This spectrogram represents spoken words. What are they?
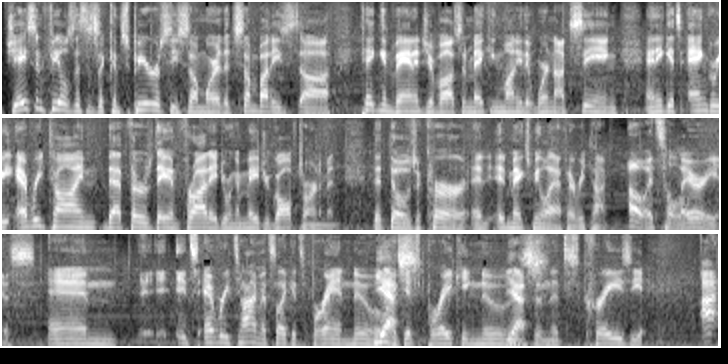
Jason feels this is a conspiracy somewhere that somebody's uh, taking advantage of us and making money that we're not seeing, and he gets angry every time that Thursday and Friday during a major golf tournament that those occur, and it makes me laugh every time. Oh, it's hilarious. And it's every time it's like it's brand new. Yes. Like it's breaking news Yes. and it's crazy. I,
